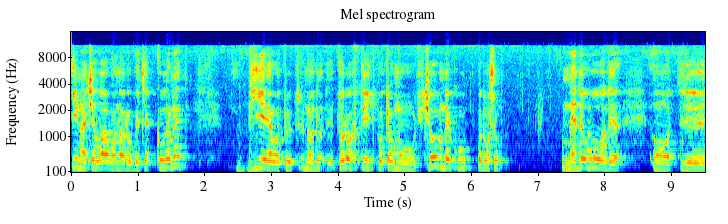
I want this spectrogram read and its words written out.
і почала вона робити як кулемет. Б'є отут, ну, торохтить по тому човнику, тому що не доводить от, е,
